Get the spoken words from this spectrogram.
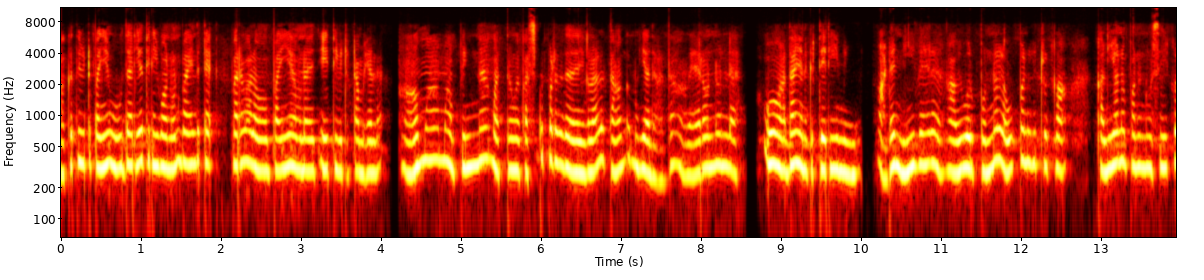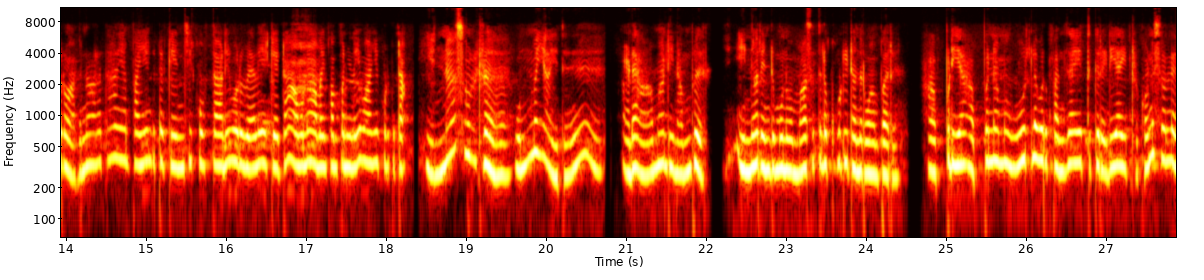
பக்கத்து வீட்டு பையன் ஊதாரியா திரிவானோன்னு பயந்துட்டேன். பரவாயில்ல உன் பையன் அவனை ஏற்றி விட்டுட்டான் மேலே. ஆமாம் ஆமாம் பின்ன மற்றவங்க கஷ்டப்படுறத எங்களால் தாங்க முடியாது. அதான் வேற ஒன்றும் இல்லை. ஓ அதான் எனக்கு தெரியுமே. அட நீ வேற அவன் ஒரு பொண்ணை லவ் பண்ணிக்கிட்டு இருக்கான். கல்யாணம் பண்ணணும் சீக்கிரம். அதனால தான் என் பையன்கிட்ட கெஞ்சி கூத்தாடி ஒரு வேலையை கேட்டால் அவனும் அவன் கம்பெனிலேயே வாங்கி கொடுத்துட்டான். என்ன சொல்கிற உண்மையா இது? அட ஆமாடி நம்பு. இன்னும் ரெண்டு மூணு மாதத்தில் கூட்டிட்டு வந்துருவான் பாரு. அப்படியா? அப்போ நம்ம ஊரில் ஒரு பஞ்சாயத்துக்கு ரெடி ஆகிட்டு இருக்கோன்னு சொல்லு.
